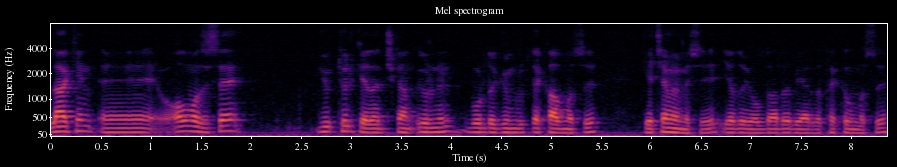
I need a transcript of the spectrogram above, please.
Lakin e, olmaz ise Türkiye'den çıkan ürünün burada gümrükte kalması, geçememesi ya da yolda da bir yerde takılması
